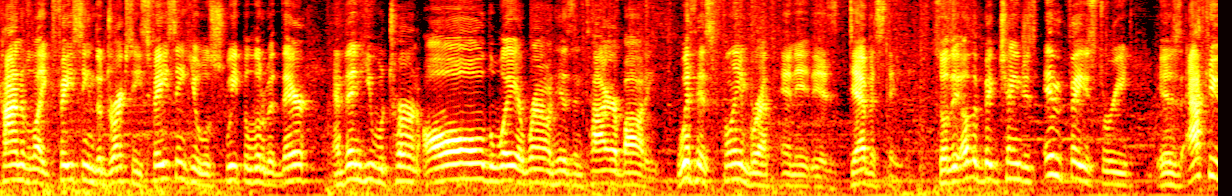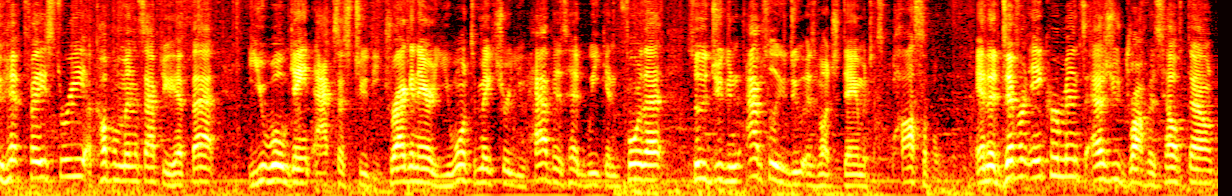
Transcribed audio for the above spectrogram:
kind of like facing the direction he's facing. He will sweep a little bit there and then he will turn all the way around his entire body with his flame breath and it is devastating. So the other big changes in phase 3 is after you hit phase 3, a couple minutes after you hit that, you will gain access to the Dragonator. You want to make sure you have his head weakened for that so that you can absolutely do as much damage as possible. And at different increments, as you drop his health down,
